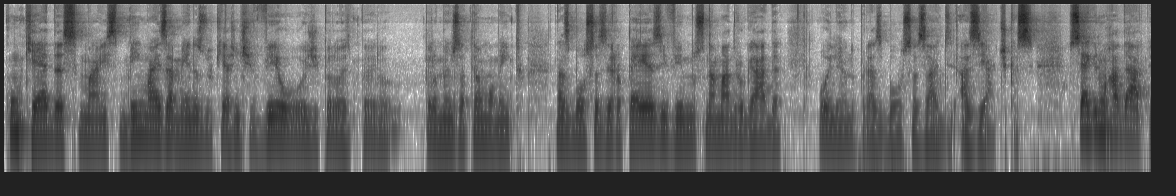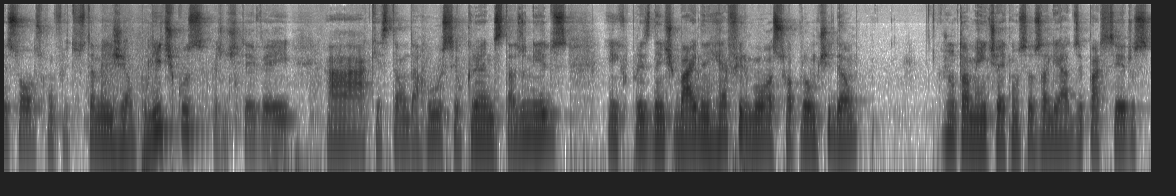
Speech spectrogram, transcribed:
com quedas, mas bem mais a menos do que a gente vê hoje, pelo, pelo, pelo menos até o momento, nas bolsas europeias e vimos na madrugada olhando para as bolsas asiáticas. Segue no radar, pessoal, os conflitos também geopolíticos. A gente teve aí a questão da Rússia, Ucrânia, Estados Unidos em que o presidente Biden reafirmou a sua prontidão, juntamente aí com seus aliados e parceiros,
